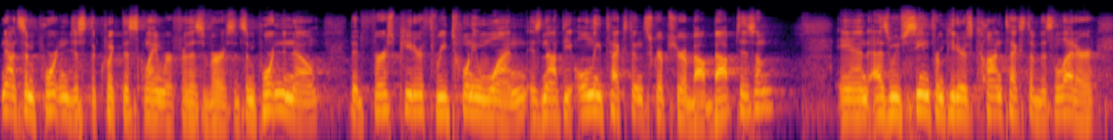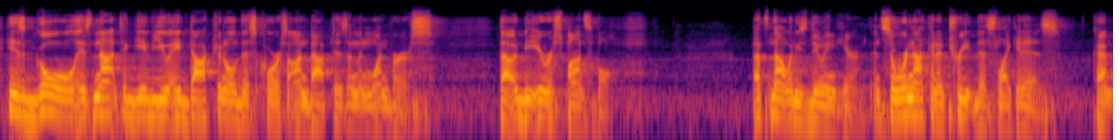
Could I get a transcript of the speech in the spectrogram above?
Now it's important just a quick disclaimer for this verse. It's important to know that 1 Peter 3:21 is not the only text in scripture about baptism. And as we've seen from Peter's context of this letter, his goal is not to give you a doctrinal discourse on baptism in one verse. That would be irresponsible. That's not what he's doing here. And so we're not going to treat this like it is, okay?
